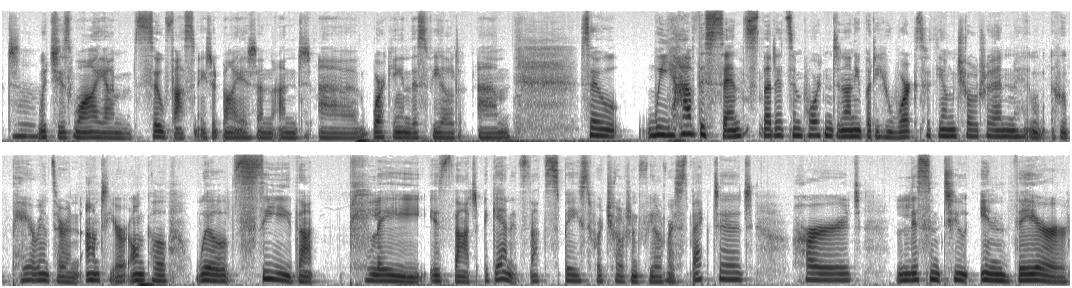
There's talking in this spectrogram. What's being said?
it, mm. which is why I'm so fascinated by it and, and uh, working in this field. Um, so, we have this sense that it's important, and anybody who works with young children, who, who parents or an auntie or uncle, will see that play is that, again, it's that space where children feel respected, heard, listened to in their,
